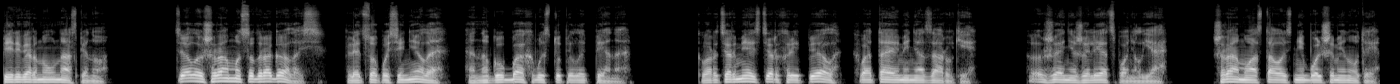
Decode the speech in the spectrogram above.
перевернул на спину. Тело шрама содрогалось, лицо посинело, а на губах выступила пена. Квартирмейстер хрипел, хватая меня за руки. Уже не жилец, понял я. Шраму осталось не больше минуты.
